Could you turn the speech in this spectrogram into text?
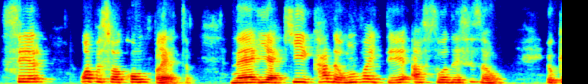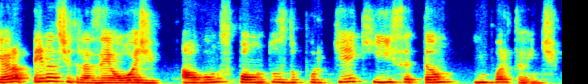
ser uma pessoa completa, né? E aqui cada um vai ter a sua decisão. Eu quero apenas te trazer hoje alguns pontos do porquê que isso é tão importante.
